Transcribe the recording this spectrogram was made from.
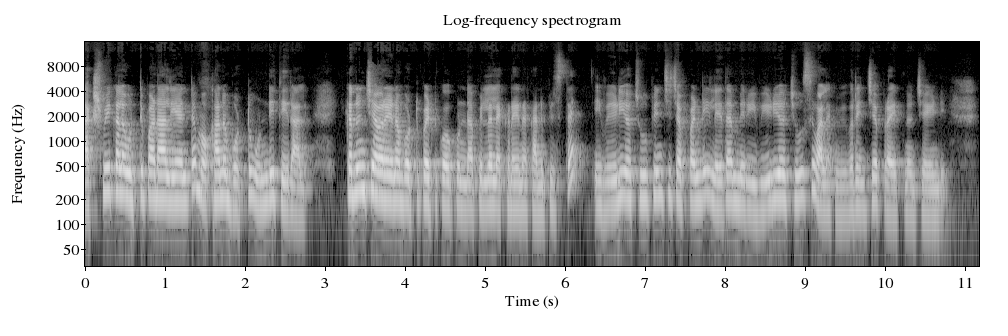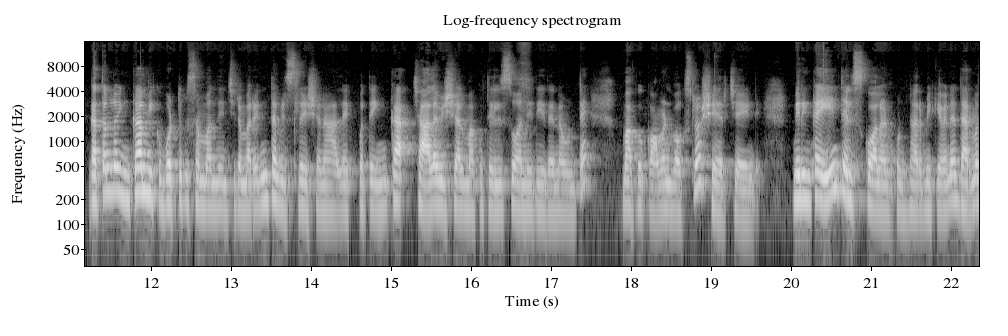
లక్ష్మీ కళ ఉట్టిపడాలి అంటే ముఖాన బొట్టు ఉండి తీరాలి. ఇక్కడ నుంచి ఎవరైనా బొట్టు పెట్టుకోకుండా పిల్లలు ఎక్కడైనా కనిపిస్తే ఈ వీడియో చూపించి చెప్పండి లేదా మీరు ఈ వీడియో చూసి వాళ్ళకి వివరించే ప్రయత్నం చేయండి. గతంలో ఇంకా మీకు బొట్టుకు సంబంధించిన మరింత విశ్లేషణ లేకపోతే ఇంకా చాలా విషయాలు మాకు తెలుసు అనేది ఏదైనా ఉంటే మాకు కామెంట్ బాక్స్లో షేర్ చేయండి. మీరు ఇంకా ఏం తెలుసుకోవాలనుకుంటున్నారు? మీకు ఏమైనా ధర్మ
